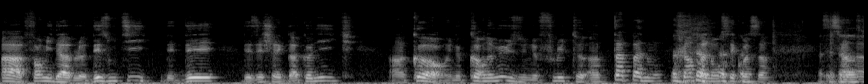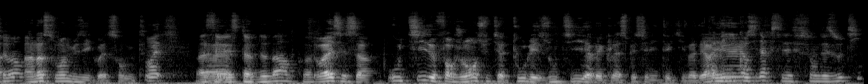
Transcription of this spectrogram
Ah, formidable, des outils, des dés, des échecs draconiques, un corps, une cornemuse, une flûte, un tapanon. Tampanon, c'est quoi ça? Ah, c'est un instrument. Un instrument de musique, ouais, sans doute. Ah, c'est euh, les stuff de bard quoi. Ouais, c'est ça. Outils de forgeron, ensuite il y a tous les outils avec la spécialité qui va Ah, mais derrière. il considère que ce sont des outils?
